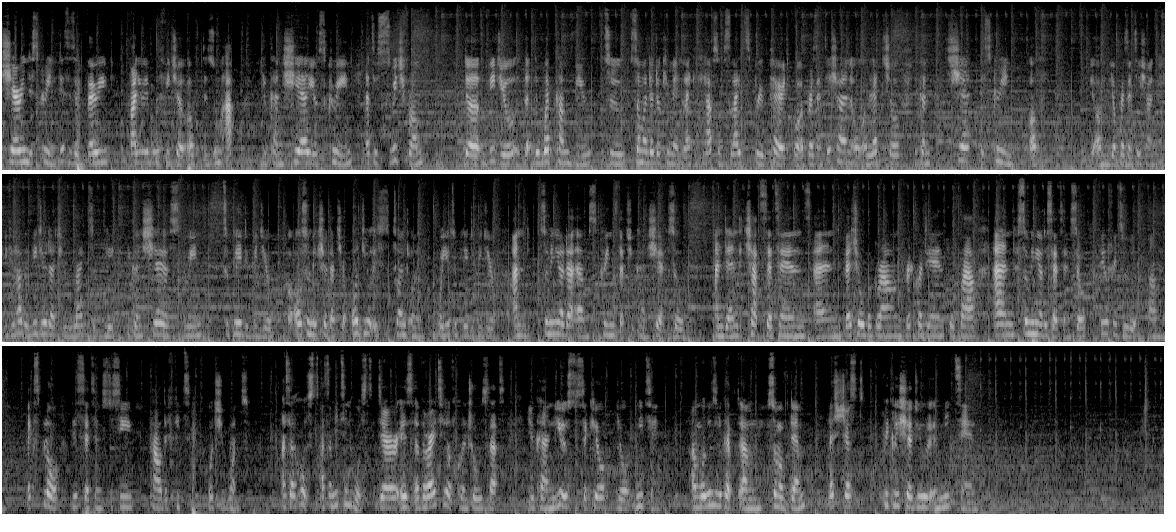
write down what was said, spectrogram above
sharing the screen. This is a very valuable feature of the Zoom app. You can share your screen that is switch from the video, the, the webcam view to some other document. Like if you have some slides prepared for a presentation or a lecture you can share the screen of um, your presentation. If you have a video that you would like to play you can share your screen to play the video. But also make sure that your audio is turned on for you to play the video and so many other um, screens that you can share. So and then the chat settings and virtual background recording profile and so many other settings. So feel free to um, explore these settings to see how they fit what you want. As a host as a meeting host there is a variety of controls that you can use to secure your meeting. And we're going to look at um, some of them. Let's just quickly schedule a meeting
